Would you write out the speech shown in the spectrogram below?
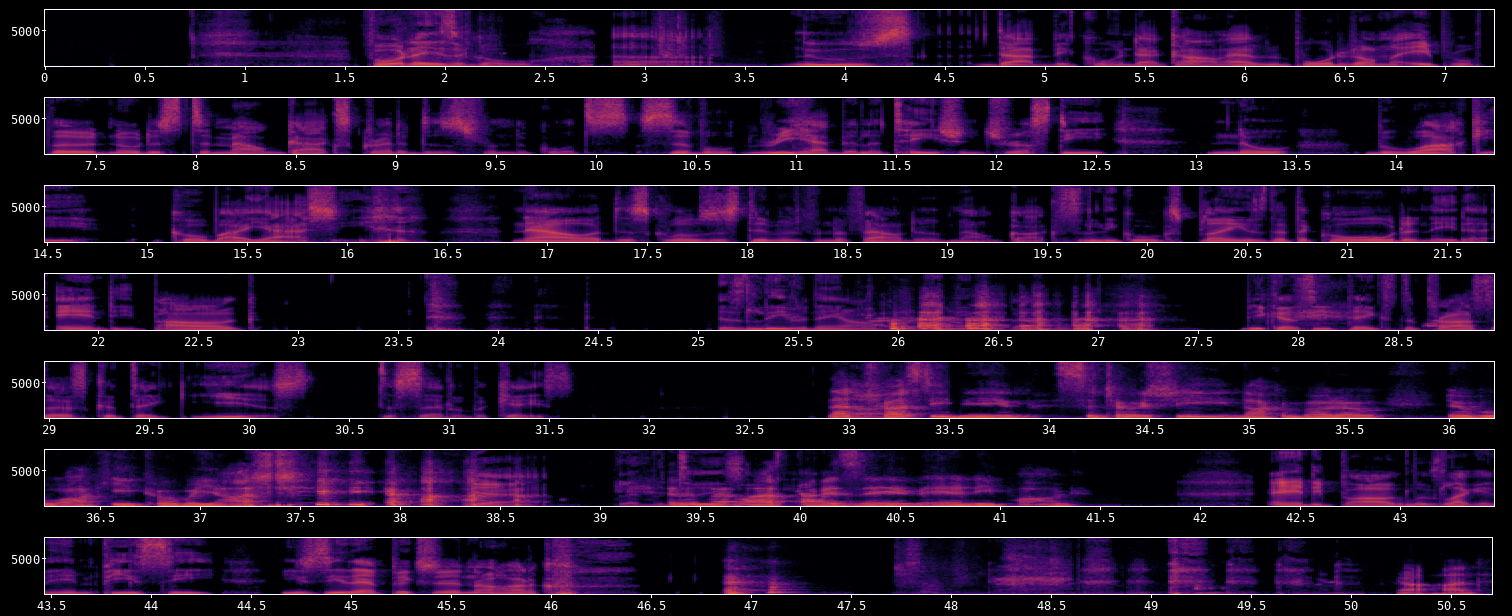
Four days ago, uh, news.bitcoin.com had reported on the April 3rd notice to Mount Gox creditors from the court's civil rehabilitation trustee Nobuaki Kobayashi. now, a disclosure stemming from the founder of Mount Gox Legal explains that the coordinator, Andy Pog, is leaving the battle because he thinks the process could take years to settle the case. That Uh, trusty name, Satoshi Nakamoto Nobuaki Kobayashi. Yeah. And then that last guy's name, Andy Pog. Andy Pog looks like an NPC. You see that picture in the article? God.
